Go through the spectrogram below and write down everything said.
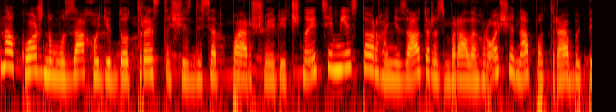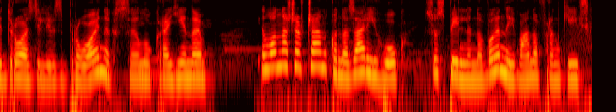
на кожному заході до 361-ї річниці міста організатори збирали гроші на потреби підрозділів Збройних сил України. Ілона Шевченко, Назарій Гук, Суспільне новини, Івано-Франківськ.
